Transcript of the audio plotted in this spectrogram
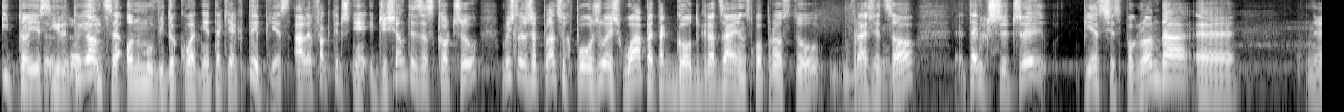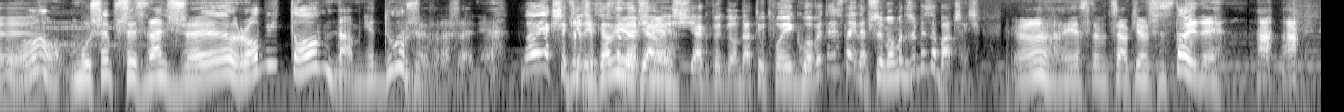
I to jest irytujące. On mówi dokładnie tak jak typ jest, ale faktycznie dziesiąty zaskoczył. Myślę, że placuch położyłeś łapę, tak go odgradzając po prostu, w razie co. Ten krzyczy, pies się spogląda. E, e, O, muszę przyznać, że robi to na mnie duże wrażenie. No jak się kiedyś zastanawiałeś, jak wygląda tył twojej głowy, to jest najlepszy moment, żeby zobaczyć. Jestem całkiem przystojny.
